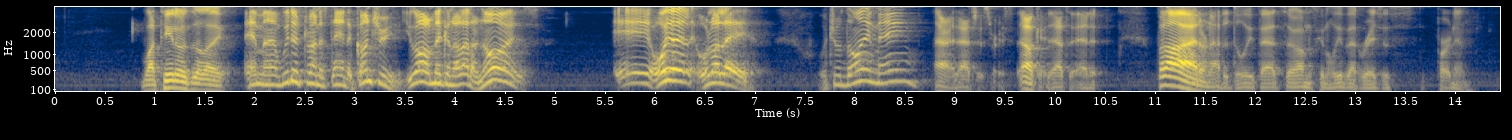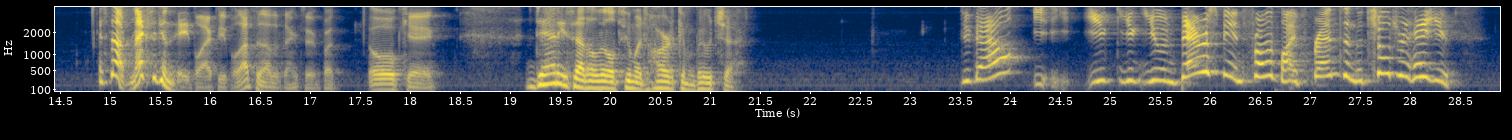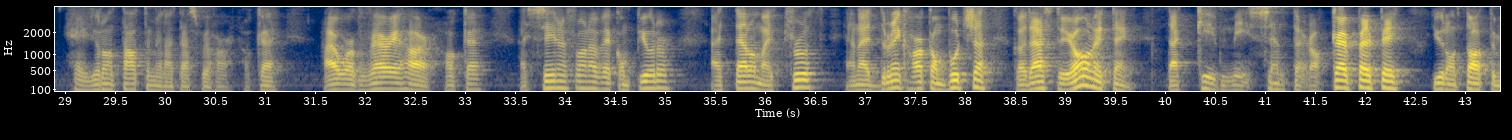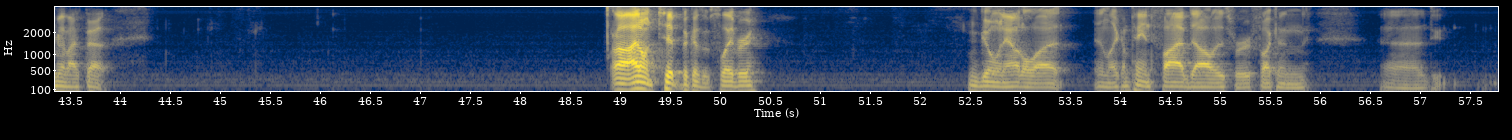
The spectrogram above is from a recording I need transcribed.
Latinos are like, hey man, we're just trying to stay in the country. You all making a lot of noise. Hey, oye, olale. What you doing, man? All right, that's just racist. Okay, that's an edit. But I don't know how to delete that, so I'm just going to leave that racist part in. It's not. Mexicans hate black people. That's another thing, too. But okay. Daddy's had a little too much hard kombucha. Duval, you, you, you, you embarrass me in front of my friends and the children hate you. Hey, you don't talk to me like that, sweetheart, okay? I work very hard, okay? I sit in front of a computer, I tell my truth, and I drink hard kombucha, because that's the only thing that keep me centered, okay, Pepe? You don't talk to me like that. Uh, I don't tip because of slavery. I'm going out a lot and like I'm paying five dollars for fucking uh, dude,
